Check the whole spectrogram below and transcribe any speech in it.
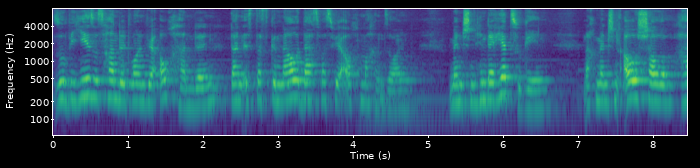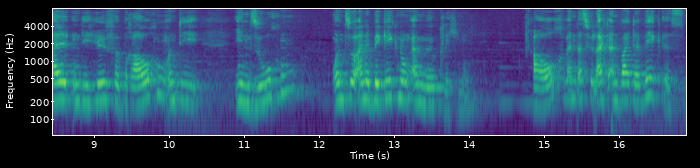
so wie Jesus handelt, wollen wir auch handeln, dann ist das genau das, was wir auch machen sollen. Menschen hinterherzugehen, nach Menschen Ausschau halten, die Hilfe brauchen und die ihn suchen und so eine Begegnung ermöglichen. Auch wenn das vielleicht ein weiter Weg ist.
